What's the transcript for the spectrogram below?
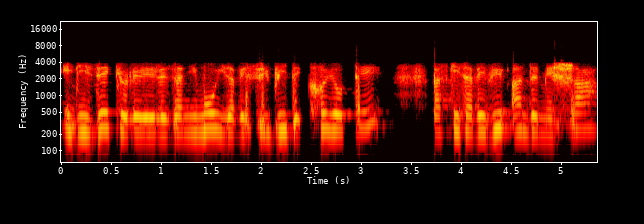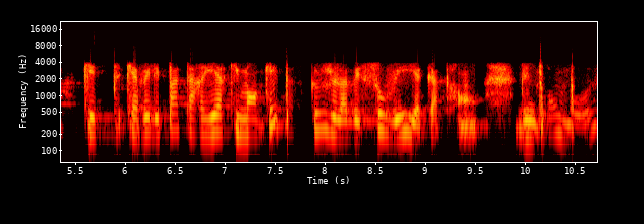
il disait que les, animaux, ils avaient subi des cruautés parce qu'ils avaient vu un de mes chats qui, qui, avait les pattes arrière qui manquaient parce que je l'avais sauvé il y a quatre ans d'une thrombose.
